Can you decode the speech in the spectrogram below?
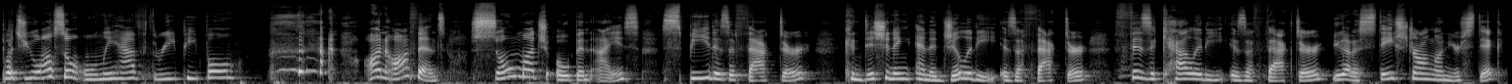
but you also only have three people on offense, so much open ice, speed is a factor, conditioning and agility is a factor, physicality is a factor. You got to stay strong on your stick.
